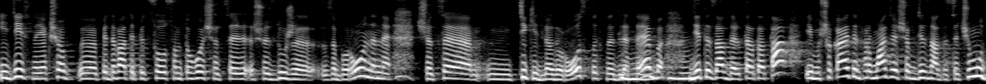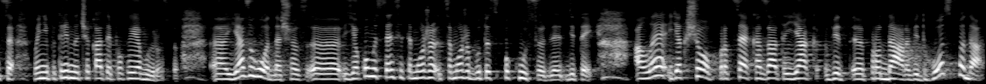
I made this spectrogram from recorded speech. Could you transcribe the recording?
І дійсно, якщо піддавати під соусом того, що це щось дуже заборонене, що це тільки для дорослих, не для Мгм, тебе, мгм. діти завжди та-та-та і шукають інформацію, щоб дізнатися, чому це мені потрібно чекати, поки я виросту. Е, я згодна, що е, в якомусь сенсі це може це може бути спокусою для дітей. Але якщо про це казати як від е, про дар від Господа,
